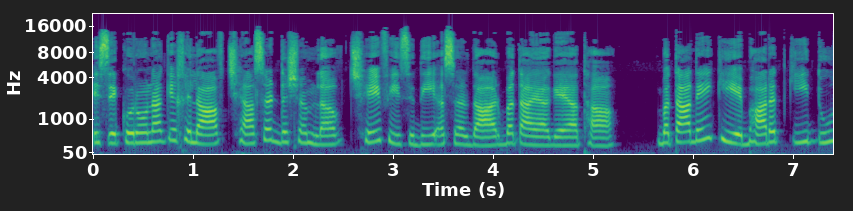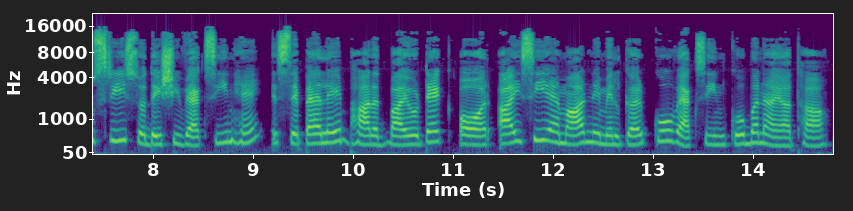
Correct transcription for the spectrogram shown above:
इसे कोरोना के खिलाफ छियासठ दशमलव छः फ़ीसदी असरदार बताया गया था। बता दें कि ये भारत की दूसरी स्वदेशी वैक्सीन है। इससे पहले भारत बायोटेक और आईसीएमआर ने मिलकर कोवैक्सीन को बनाया था।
